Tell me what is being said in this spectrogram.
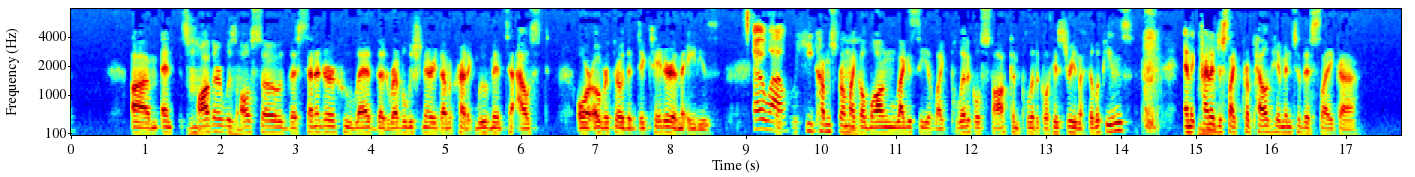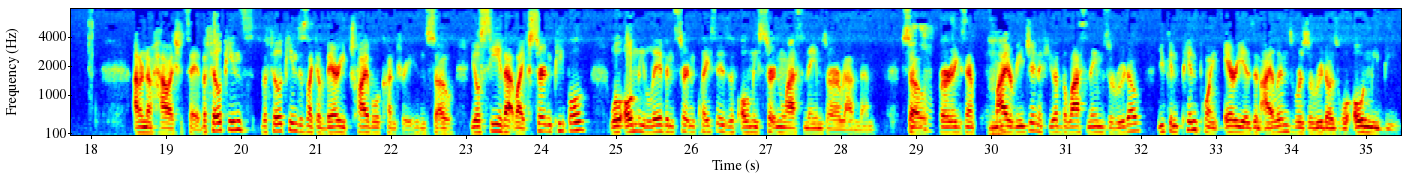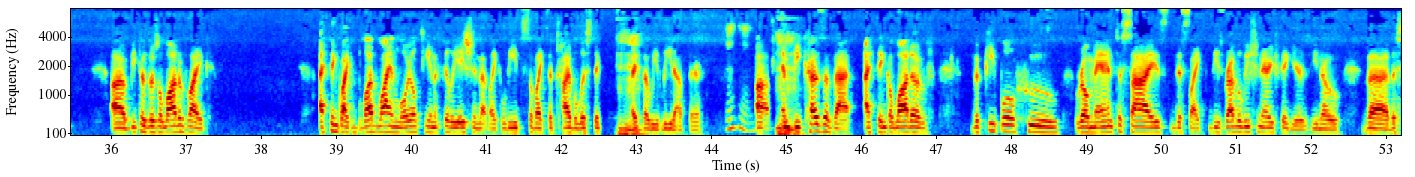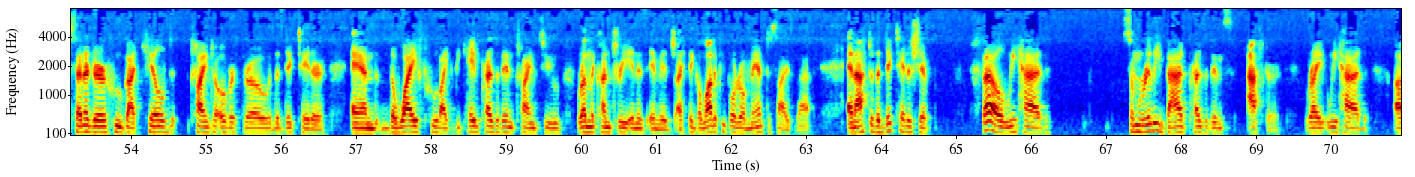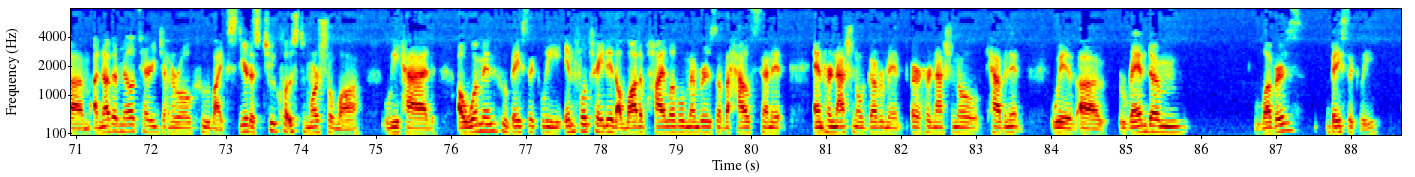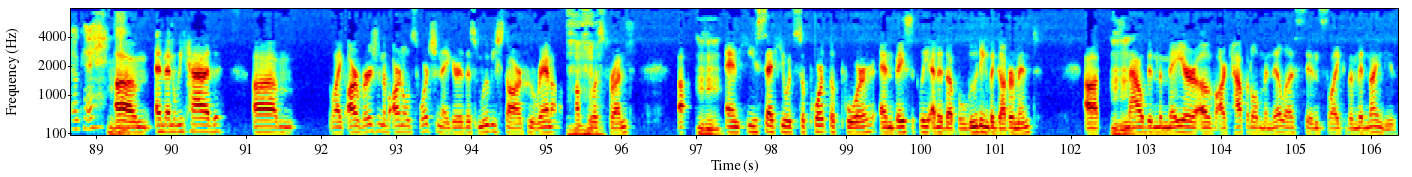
um, and his Mm, father was mhm. also the senator who led the revolutionary democratic movement to oust or overthrow the dictator in the 80s oh wow so he comes from like a long legacy of like political stock and political history in the Philippines, and it kind of Mhm. just like propelled him into this like uh, I don't know how I should say it. The Philippines, the Philippines is like a very tribal country, and so you'll see that like certain people will only live in certain places if only certain last names are around them. So, Mhm. for example, in my region, if you have the last name Zerrudo, you can pinpoint areas and islands where Zerrudos will only be, uh, because there's a lot of like I think like bloodline loyalty and affiliation that like leads to like the tribalistic Mhm. life that we lead out there. mm-hmm. Um, And Mhm. because of that, I think a lot of the people who romanticize this like these revolutionary figures, you know, the the senator who got killed trying to overthrow the dictator and the wife who like became president trying to run the country in his image. I think a lot of people romanticize that. And after the dictatorship fell, we had some really bad presidents after, right? We had um, another military general who like steered us too close to martial law. We had a woman who basically infiltrated a lot of high level members of the House, Senate, and her national government or her national cabinet with uh, random lovers, basically. okay Mhm. Um, and then we had um, like our version of Arnold Schwarzenegger, this movie star who ran on a populist front Mhm. and he said he would support the poor and basically ended up looting the government. Uh, Mhm. Now been the mayor of our capital, Manila, since like the mid 90s.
